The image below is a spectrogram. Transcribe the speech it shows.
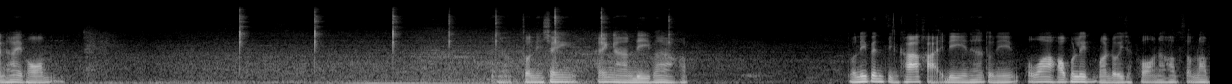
นให้พร้อมนะครับ ตัวนี้ใช้ใช้งานดีมากครับ ตัวนี้เป็นสินค้าขายดีนะตัวนี้เพราะว่าเขาผลิตมาโดยเฉพาะนะครับสำหรับ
